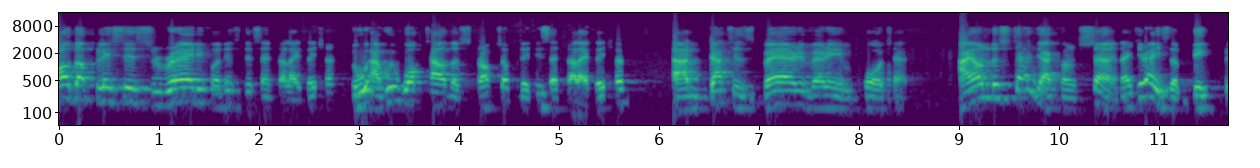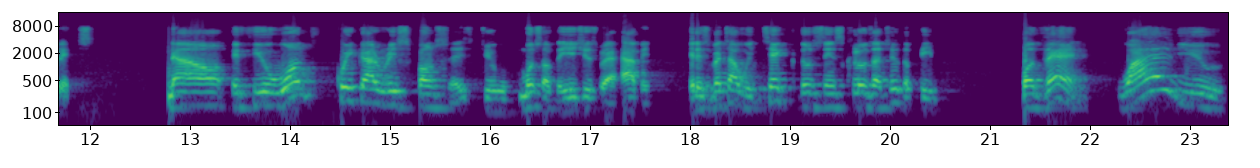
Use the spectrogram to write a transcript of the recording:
other places ready for this decentralization? We, have we worked out the structure for the decentralization? And that is very, very important. I understand their concern. Nigeria is a big place. Now, if you want quicker responses to most of the issues we're having, it is better we take those things closer to the people. But then, while you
